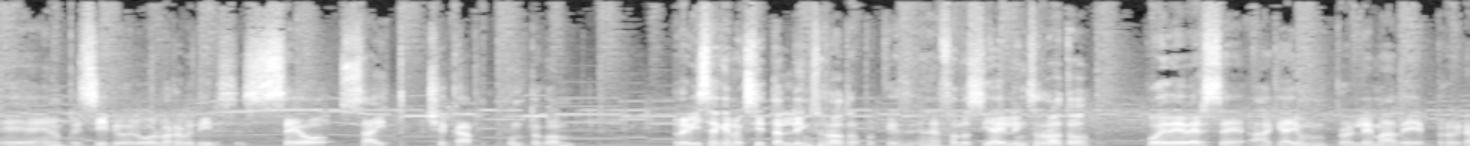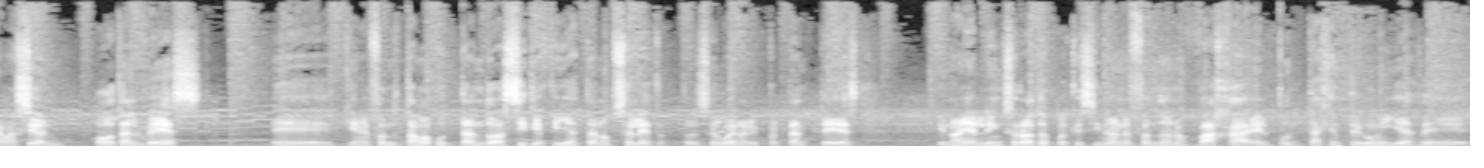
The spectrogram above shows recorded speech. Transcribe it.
eh, en un principio, que lo vuelvo a repetir, seositecheckup.com. Revisa que no existan links rotos, porque en el fondo si hay links rotos puede verse a que hay un problema de programación o tal vez eh, que en el fondo estamos apuntando a sitios que ya están obsoletos. Entonces, bueno, lo importante es que no haya links rotos porque si no en el fondo nos baja el puntaje entre comillas de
